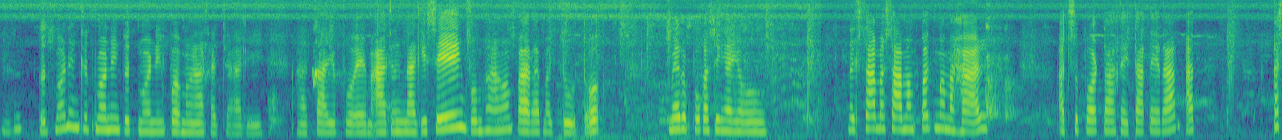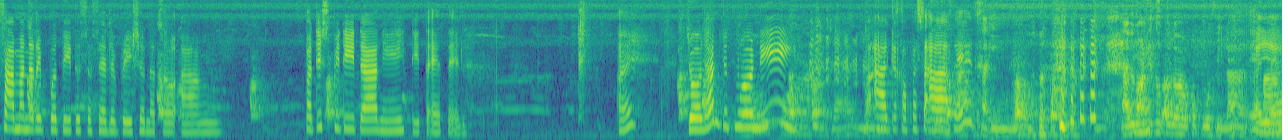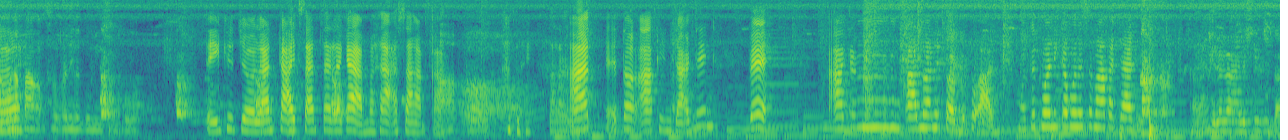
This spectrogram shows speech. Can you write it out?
Yan. Good morning, good morning, good morning po mga kajali. At tayo po ay maagang nagising, bumangon para magtuto. Meron po kasi ngayong nagsama-samang pagmamahal at suporta kay Tatay Ram at kasama na rin po dito sa celebration na to ang patispedida ni Tita Ethel. Ay, Jolan, good morning. Maaga ka pa sa akin. sa inyo. Sabi ko kasi tutulungan ko po sila. Eh, Ayan. parang nauna pa ako sa kanila gumising po. Thank you, Jolan. Kahit saan talaga, masaasahan ka. Talaga. At ito, aking darling. Be, aking ano nito, lutuan. Mag-good morning ka muna sa mga kajali. Kailan lang alis yun, di ba?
